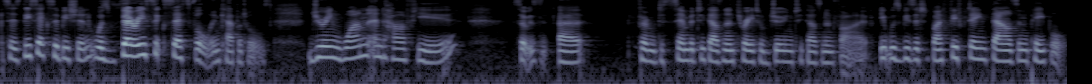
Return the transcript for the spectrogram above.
It says this exhibition was very successful in capitals during one and a half year. So it was uh, from December 2003 till June 2005. It was visited by 15,000 people.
